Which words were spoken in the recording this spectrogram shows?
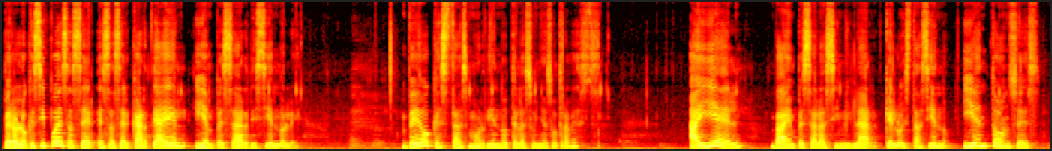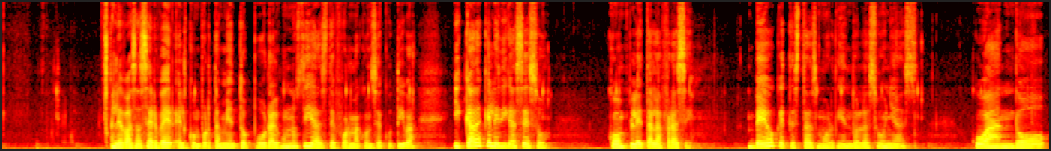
Pero lo que sí puedes hacer es acercarte a él y empezar diciéndole, veo que estás mordiéndote las uñas otra vez. Ahí él va a empezar a asimilar que lo está haciendo y entonces le vas a hacer ver el comportamiento por algunos días de forma consecutiva y cada que le digas eso, completa la frase. Veo que te estás mordiendo las uñas cuando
